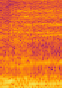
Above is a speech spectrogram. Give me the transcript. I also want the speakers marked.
Speaker 1: Ooh.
